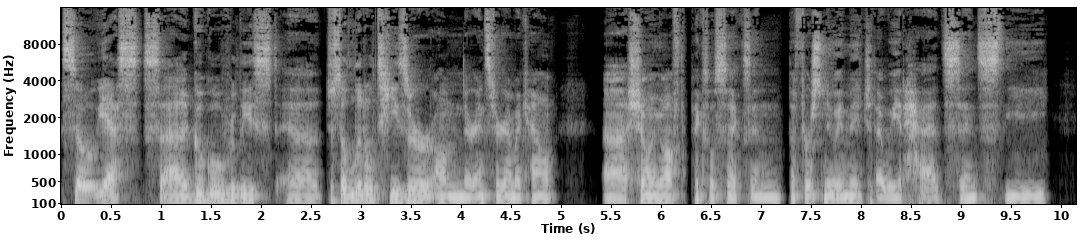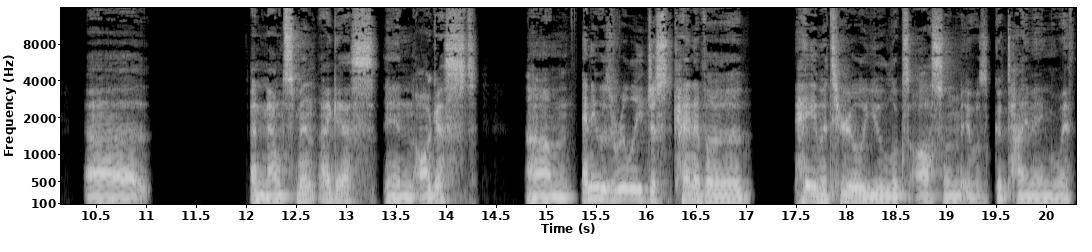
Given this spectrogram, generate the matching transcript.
So, yes, uh, Google released uh, just a little teaser on their Instagram account uh, showing off the Pixel 6 and the first new image that we had had since the uh, announcement, I guess, in August. Um, and it was really just kind of a hey, Material You looks awesome. It was good timing with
